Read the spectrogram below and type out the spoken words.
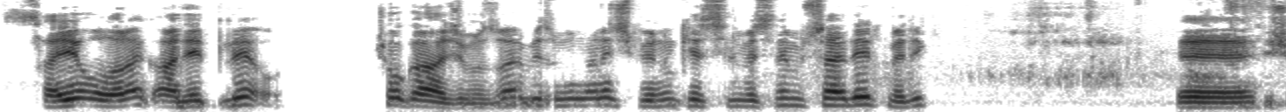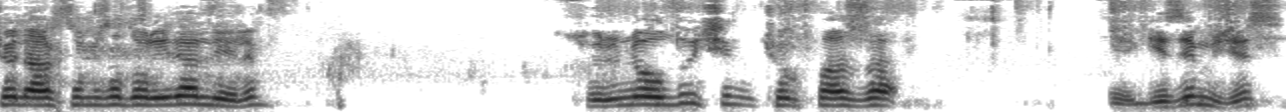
sayı olarak adetli çok ağacımız var. Biz bunların hiçbirinin kesilmesine müsaade etmedik. E, şöyle arsamıza doğru ilerleyelim. Sürülü olduğu için çok fazla e, gezemeyeceğiz.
